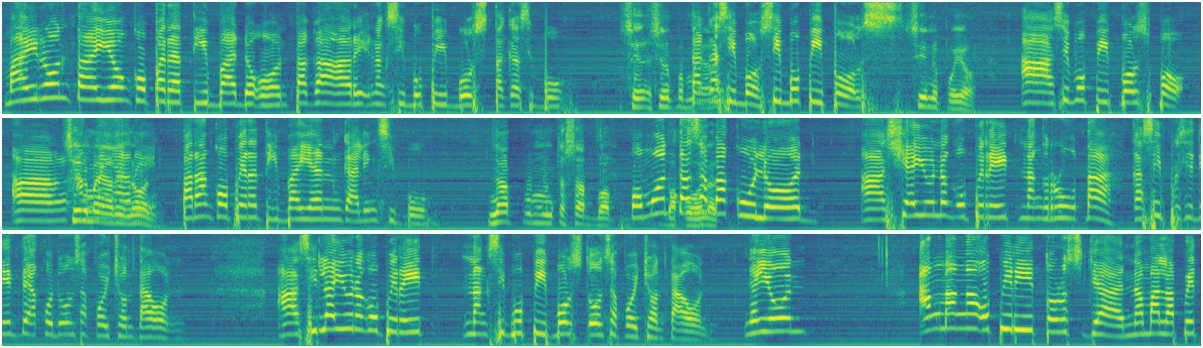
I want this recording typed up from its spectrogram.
Mayroon tayong kooperatiba doon, pag-aari ng Cebu Peoples, taga Cebu. sino, sino pa may Taga Cebu, Cebu Peoples. Sino po yun? Ah, Cebu Peoples po. Ang Sino ang may-ari nun? Parang kooperatiba yan galing Cebu. Na pumunta sa ba- Pumunta sa Bacolod. Bacolod, ah, siya yung nag-operate ng ruta kasi presidente ako doon sa Fortune Town. Ah, sila yung nag-operate ng Cebu Peoples doon sa Fortune Town. Ngayon, ang mga operators diyan na malapit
